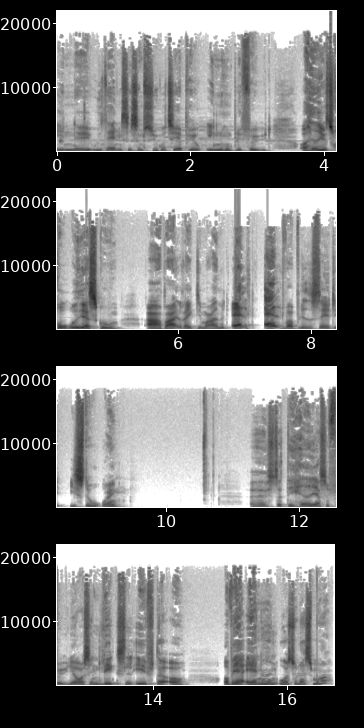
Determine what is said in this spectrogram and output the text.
en øh, uddannelse som psykoterapeut, inden hun blev født, og havde jo troet, jeg skulle arbejde rigtig meget med alt. Alt var blevet sat i stå, ikke? Øh, så det havde jeg selvfølgelig også en længsel efter at, at være andet end Ursulas mor.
